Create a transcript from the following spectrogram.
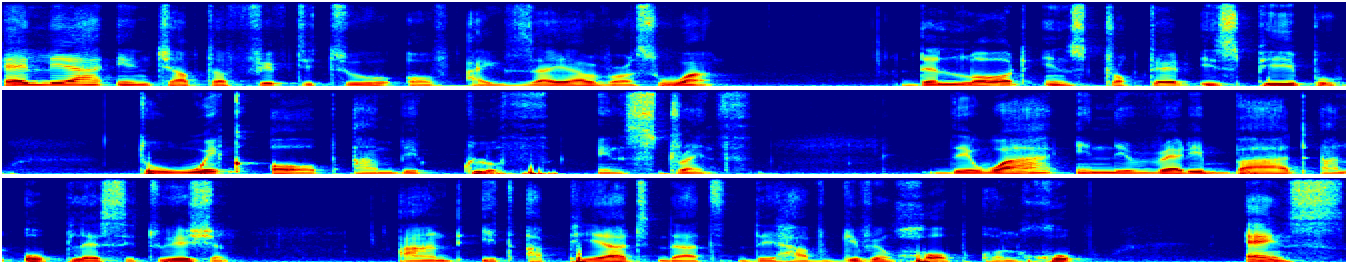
Earlier in chapter 52 of Isaiah, verse 1, the Lord instructed his people to wake up and be clothed in strength. They were in a very bad and hopeless situation, and it appeared that they have given hope on hope. Hence,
